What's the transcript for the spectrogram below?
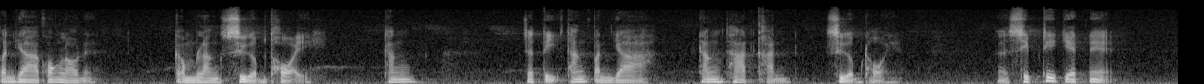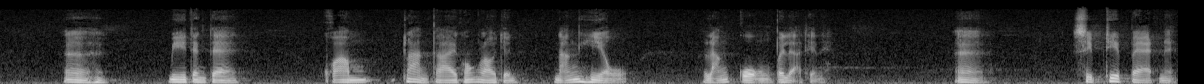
ปัญญาของเราเนี่ยกำลังเสื่อมถอย ทั้งสติทั้งปัญญา ทั้งธาตุขันเสื่อมถอยสิบที่เจ็ดเนี่ย มีตั้งแต่ความร่างกายของเราจะหนังเหี่ยว หลังโกงไปแหละทีนี้สิบที่แปดเนี่ย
